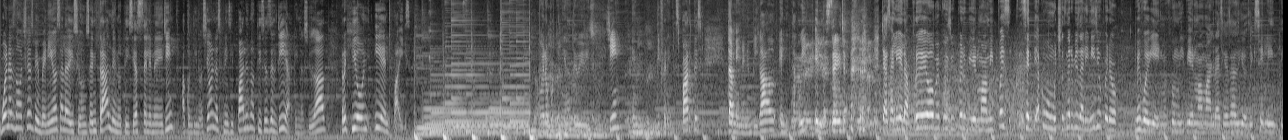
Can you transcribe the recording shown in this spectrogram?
Buenas noches, bienvenidos a la edición central de Noticias Telemedellín. A continuación, las principales noticias del día en la ciudad, región y el país. Tuve la oportunidad de vivir en Medellín, en diferentes partes, también en Envigado, en Itagüí, en La Estrella. ya salí de la prueba, me fue súper bien, mami. Pues sentía como muchos nervios al inicio, pero me fue bien, me fue muy bien, mamá, gracias a Dios, excelente.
